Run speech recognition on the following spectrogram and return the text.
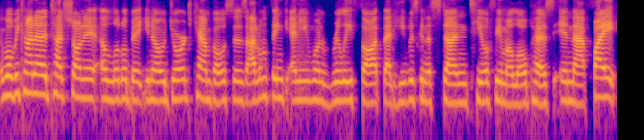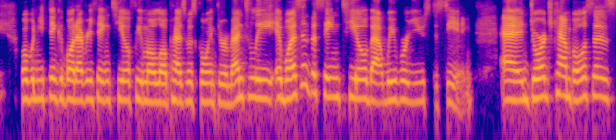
Well, we kind of touched on it a little bit. You know, George Kambosos, I don't think anyone really thought that he was going to stun Teofimo Lopez in that fight. But when you think about everything Teofimo Lopez was going through mentally, it wasn't the same Teo that we were used to seeing. And George Kambosos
